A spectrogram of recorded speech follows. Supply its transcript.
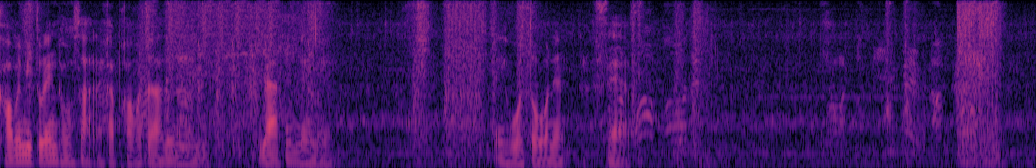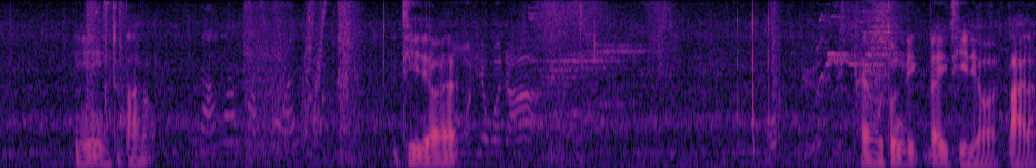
เขาไม่มีตัวเร่งโทสะนะครับ เขาก็จะเล่นยากนิดนึงเนะ ไอหัวโตเนี่ย แสบ อืม จะตายแล้ว อีกทีเดียวฮะแค่หัวต้นอีกได้อีกทีเดียว ตายละ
